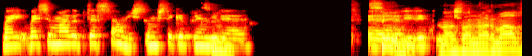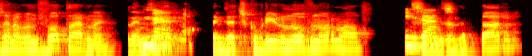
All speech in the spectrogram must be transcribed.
vai, vai ser uma adaptação, isto vamos ter que aprender Sim. a, Sim, viver nós ao normal já não vamos voltar, não é? Podemos, não, é, podemos é descobrir o novo normal. Exato. Sabemos adaptar,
